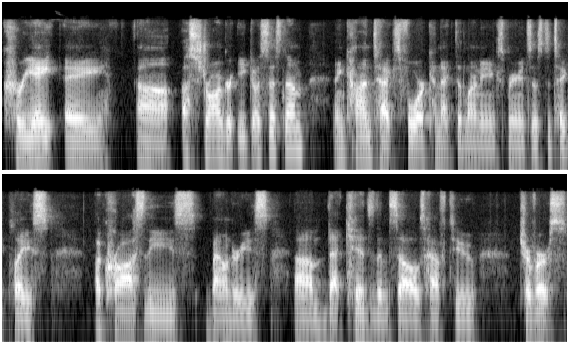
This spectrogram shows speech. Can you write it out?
create a uh, a stronger ecosystem and context for connected learning experiences to take place across these boundaries um, that kids themselves have to traverse.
